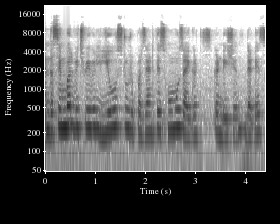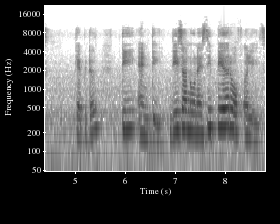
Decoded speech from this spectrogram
and the symbol which we will use to represent this homozygous condition that is capital T and T. These are known as the pair of alleles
